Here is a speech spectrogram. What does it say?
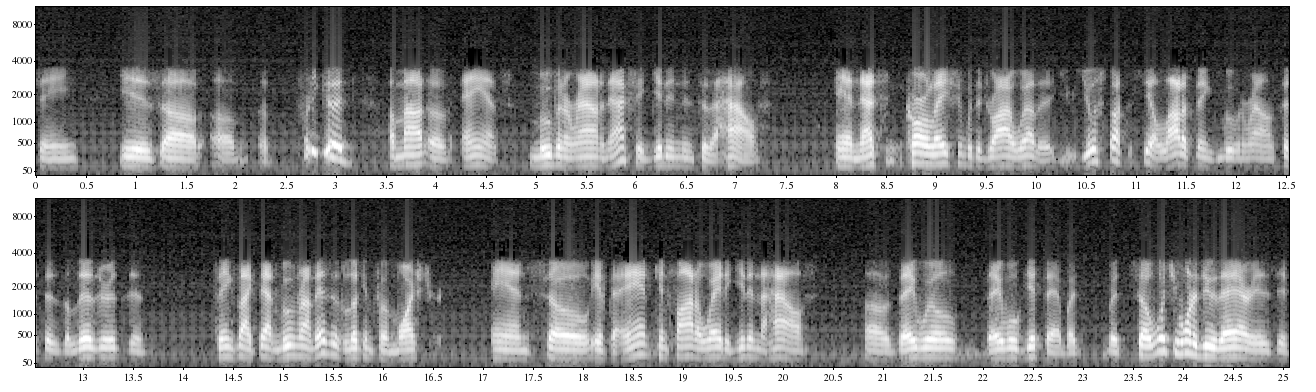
seeing is uh, a, a pretty good amount of ants moving around and actually getting into the house. And that's in correlation with the dry weather. You, you'll start to see a lot of things moving around, such as the lizards and things like that moving around. They're just looking for moisture. And so if the ant can find a way to get in the house, uh, they will they will get there. But but so what you want to do there is if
